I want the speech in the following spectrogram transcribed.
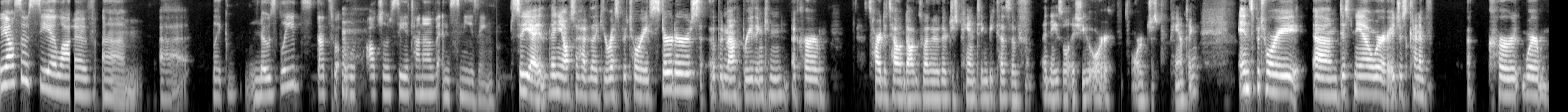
We also see a lot of um uh like nosebleeds. That's what we'll also see a ton of, and sneezing. So yeah, then you also have like your respiratory sturders. Open mouth breathing can occur. It's hard to tell in dogs whether they're just panting because of a nasal issue or or just panting. Inspiratory um, dyspnea, where it just kind of occur where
